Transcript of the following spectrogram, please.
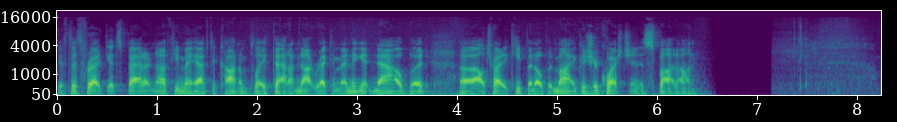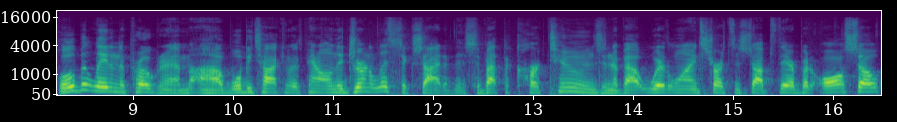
if the threat gets bad enough, you may have to contemplate that. I'm not recommending it now, but uh, I'll try to keep an open mind because your question is spot on. A little bit late in the program, uh, we'll be talking with a panel on the journalistic side of this, about the cartoons and about where the line starts and stops there, but also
